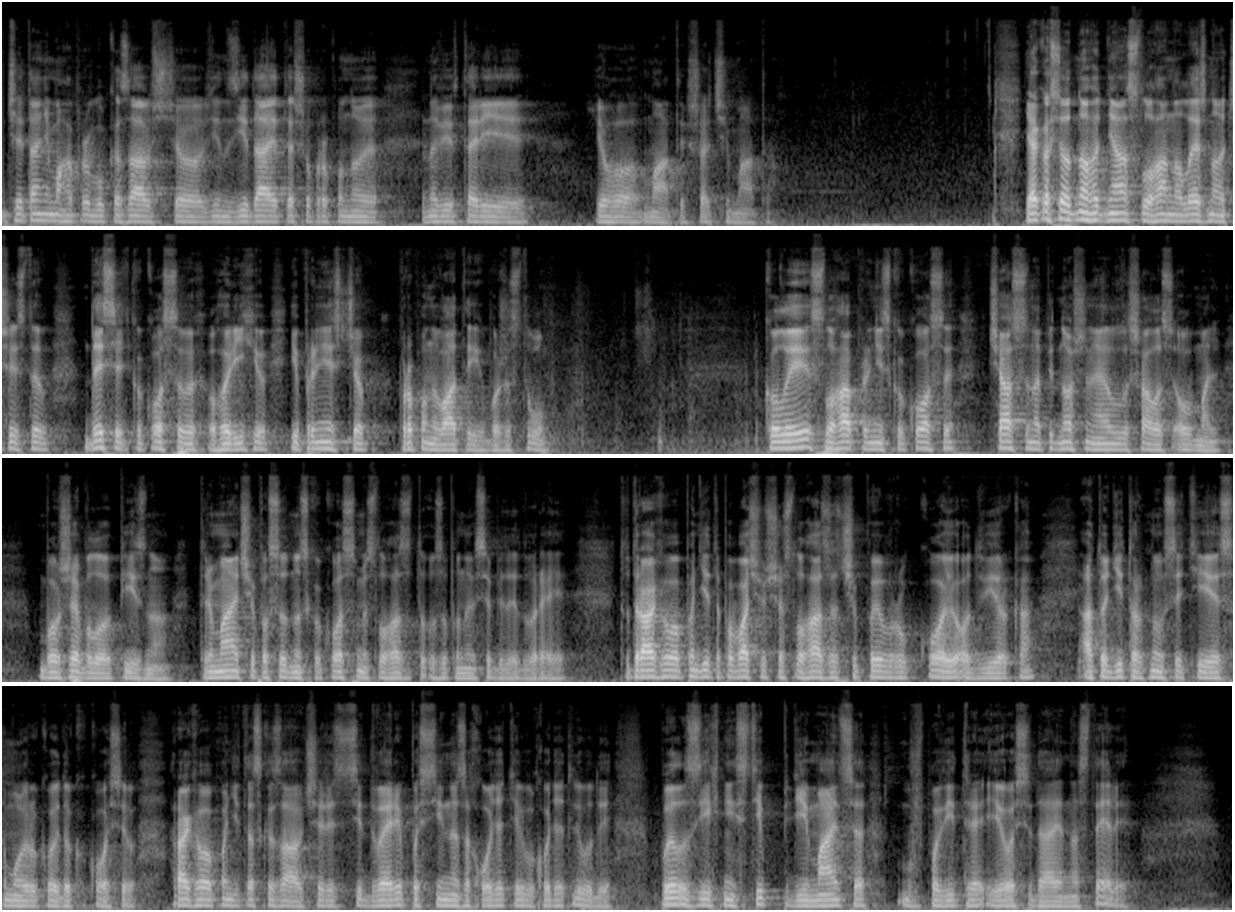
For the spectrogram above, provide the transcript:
Чайтані Магапрабу казав, що він з'їдає те, що пропонує на вівтарі його мати, Шачі мата. Якось одного дня слуга належно очистив 10 кокосових горіхів і приніс, щоб пропонувати їх божеству. Коли слуга приніс кокоси, часу на підношення лишалось обмаль, бо вже було пізно. Тримаючи посудно з кокосами, слуга зупинився біля дверей. Тут Рагова Пандіта побачив, що слуга зачепив рукою одвірка, а тоді торкнувся тією самою рукою до кокосів. Рагова Пандіта сказав, через ці двері постійно заходять і виходять люди. Пил з їхніх стіп підіймається в повітря і осідає на стелі.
